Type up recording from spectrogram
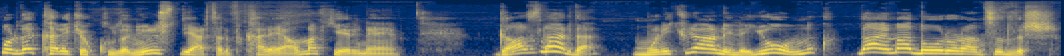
Burada karekök kullanıyoruz. Diğer tarafı kareye almak yerine. Gazlarda molekül ağırlığı yoğunluk daima doğru orantılıdır.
